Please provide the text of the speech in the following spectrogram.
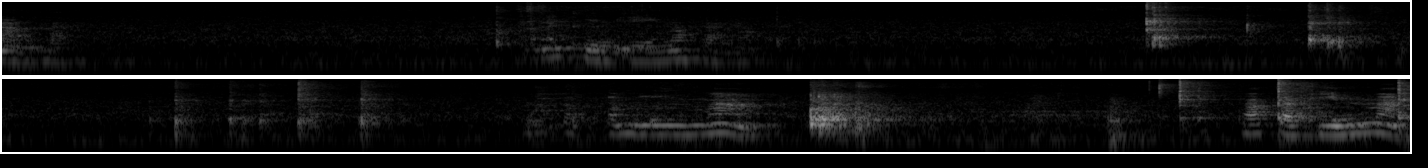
มั่งค่ะ มันคืนเองเนาะค่ะเนาะผักตำลึงมากพักกระถินมาก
